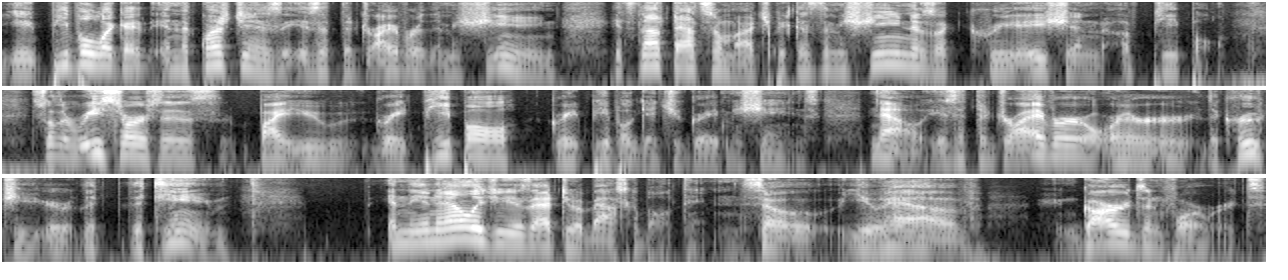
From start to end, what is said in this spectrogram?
You, people look at, and the question is, is it the driver the machine? It's not that so much because the machine is a creation of people. So the resources buy you great people, great people get you great machines. Now, is it the driver or the crew chief or the, the team? And the analogy is that to a basketball team. So you have guards and forwards.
